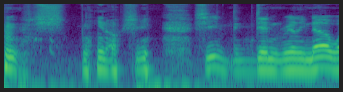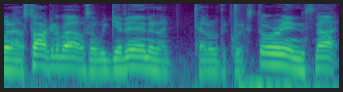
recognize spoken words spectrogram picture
you know, she she didn't really know what I was talking about, so we get in and I tell her the quick story, and it's not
